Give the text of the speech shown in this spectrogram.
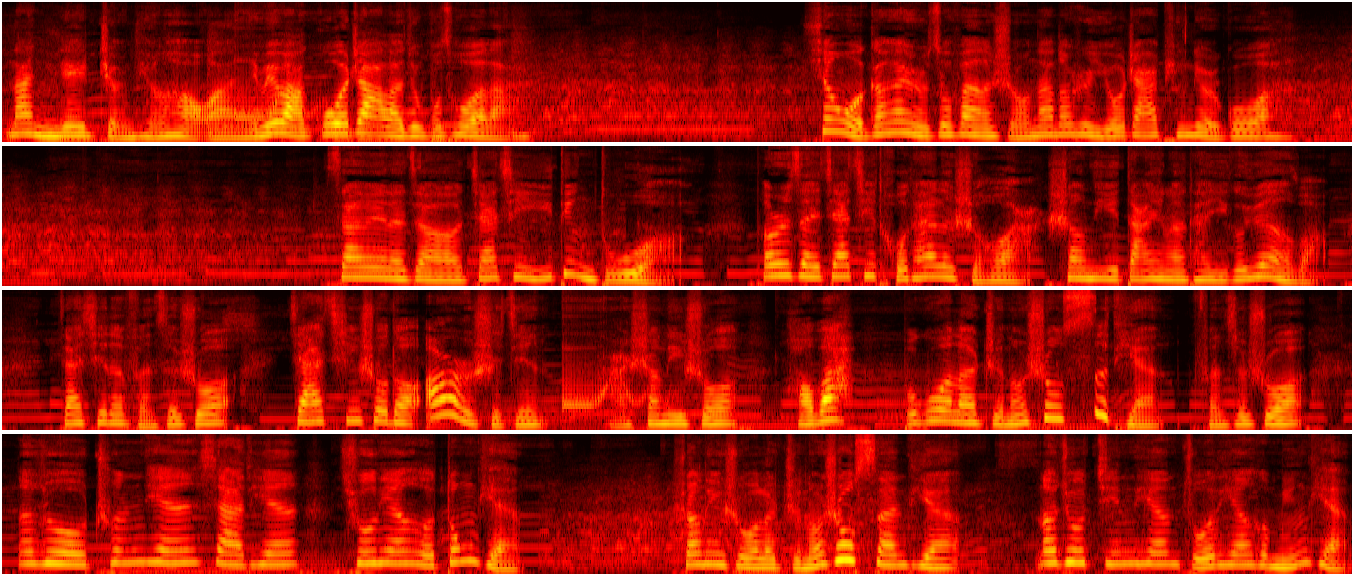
那你这整挺好啊，你没把锅炸了就不错了。像我刚开始做饭的时候，那都是油炸平底锅。下面呢叫佳期一定读我，都是在佳期投胎的时候啊，上帝答应了他一个愿望。佳期的粉丝说：“佳期瘦到二十斤啊！”上帝说：“好吧，不过呢，只能瘦四天。”粉丝说：“那就春天、夏天、秋天和冬天。”上帝说了：“只能瘦三天，那就今天、昨天和明天。”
